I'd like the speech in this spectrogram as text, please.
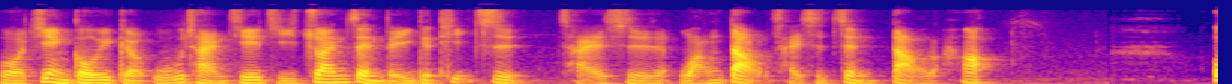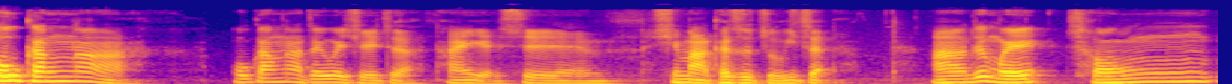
或建构一个无产阶级专政的一个体制，才是王道，才是正道了哈。欧康纳，欧康纳这位学者，他也是新马克思主义者啊，认为从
